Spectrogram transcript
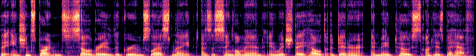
The ancient Spartans celebrated the groom's last night as a single man in which they held a dinner and made toasts on his behalf.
